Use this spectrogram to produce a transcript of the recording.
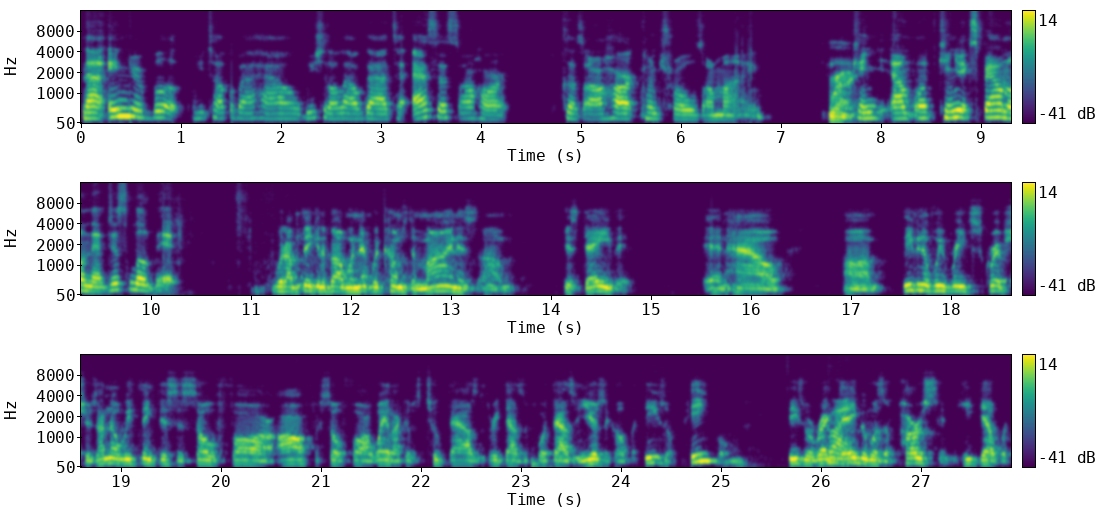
Now in your book you talk about how we should allow God to access our heart because our heart controls our mind. Right. Can um, uh, can you expound on that just a little bit? What I'm thinking about when that what comes to mind is um is David and how um even if we read scriptures, I know we think this is so far off or so far away, like it was 2,000, 3,000, 4,000 years ago, but these were people. These were, right. David was a person. He dealt with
